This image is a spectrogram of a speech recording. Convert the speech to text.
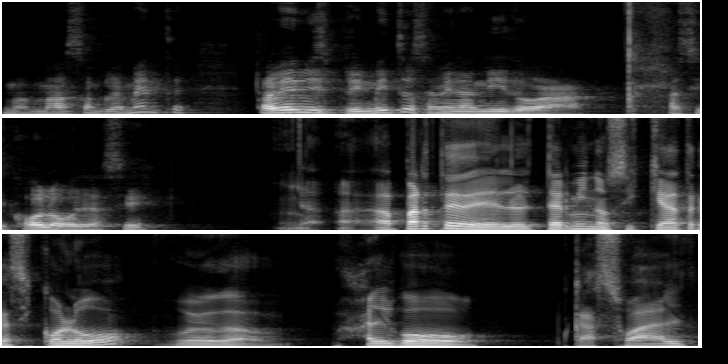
más ampliamente. También mis primitos también han ido a, a psicólogos y así. Aparte del término psiquiatra, psicólogo, eh, algo casual,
